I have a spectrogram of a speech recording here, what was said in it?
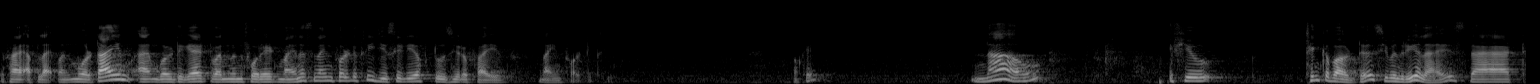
If I apply one more time I am going to get 1148 minus 943 GCD of 205 943. Okay. Now if you think about this you will realize that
